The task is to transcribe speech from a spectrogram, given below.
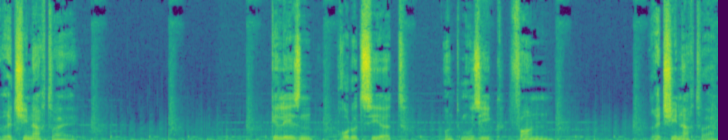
Richie Nachtweil. Gelesen, produziert und Musik von Richie Nachtweil.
